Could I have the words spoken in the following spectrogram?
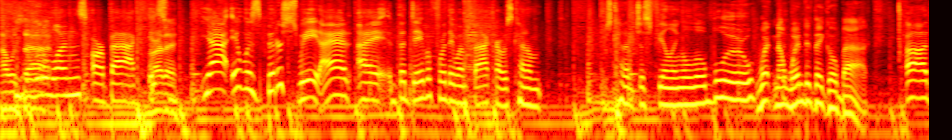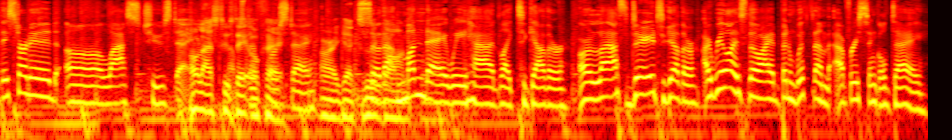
How was the little ones are back. Are It's- Yeah, it was bittersweet. I had I the day before they went back, I was kind of was kind of just feeling a little blue. What? Now, when did they go back? Uh, they started uh, last Tuesday. Oh, last Tuesday. That was okay. First day. All right. Yeah. So that gone. Monday we had like together our last day together. I realized though I had been with them every single day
